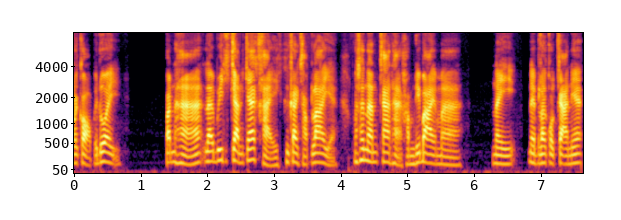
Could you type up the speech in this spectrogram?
ประกอบไปด้วย ปัญหาและวิธีการแก้ไขคือการขับไล่อะเพราะฉะนั้นการหาคำอธิบายมาในในปรากฏการณ์เนี้ย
